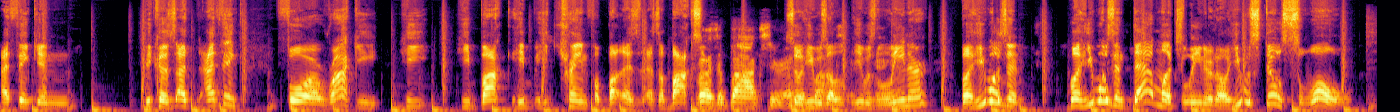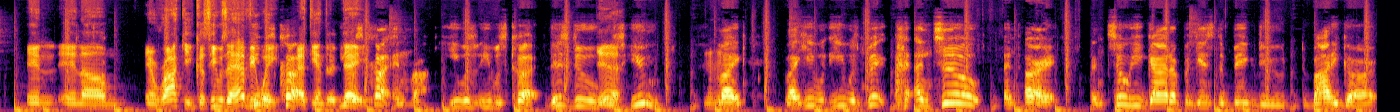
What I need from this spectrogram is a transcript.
I think in because I I think for Rocky he he box he, he trained for bo- as, as a boxer. Well, as a boxer. as so a he was a he was leaner, but he wasn't. But he wasn't that much leaner though. He was still swole in in um in Rocky because he was a heavyweight cut. at the end of the day He was cut in Rocky. He was he was cut. This dude Yeah. was huge. Mhm. Like like he was he was big until and all right until he got up against the big dude, the bodyguard.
